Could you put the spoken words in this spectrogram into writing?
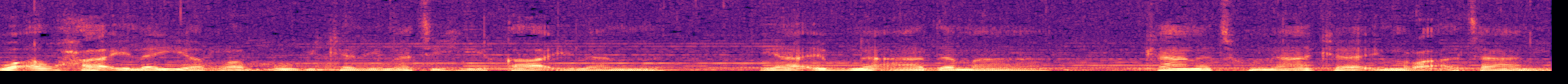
وأوحى إلي الرب بكلمته قائلا يا ابن آدم كانت هناك امرأتان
